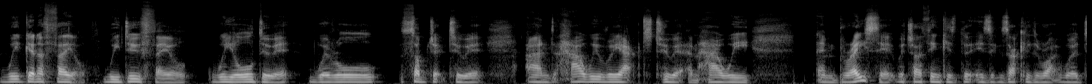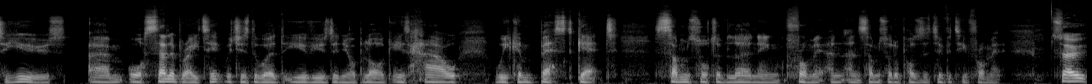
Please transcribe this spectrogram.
we're gonna fail. We do fail. We all do it. We're all subject to it, and how we react to it and how we embrace it, which I think is the, is exactly the right word to use, um, or celebrate it, which is the word that you've used in your blog, is how we can best get some sort of learning from it and, and some sort of positivity from it. So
